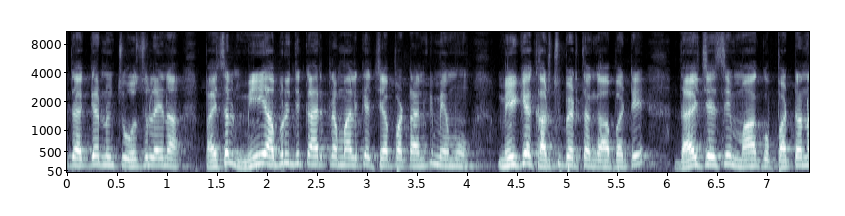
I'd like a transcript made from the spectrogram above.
దగ్గర నుంచి వసూలైన పైసలు మీ అభివృద్ధి కార్యక్రమాలకే చేపట్టడానికి మేము మీకే ఖర్చు పెడతాం కాబట్టి దయచేసి మాకు పట్టణ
